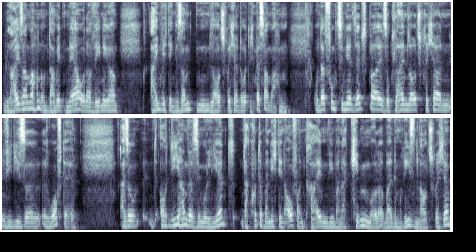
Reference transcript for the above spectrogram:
leiser machen und damit mehr oder weniger eigentlich den gesamten Lautsprecher deutlich besser machen. Und das funktioniert selbst bei so kleinen Lautsprechern wie diese äh, Wharfdale. Also auch die haben wir simuliert. Da konnte man nicht den Aufwand treiben wie bei einer Kim oder bei einem Riesenlautsprecher.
